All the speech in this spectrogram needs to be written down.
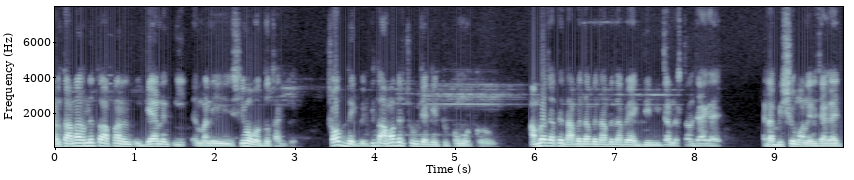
কারণ তা না হলে তো আপনার জ্ঞান মানে সীমাবদ্ধ থাকবে। সব দেখবেন, কিন্তু আমাদের ছবিটাকে একটু প্রমোট করুন। আমরা যাতে ধাপে ধাপে ধাপে ধাপে একদিন ইন্টারন্যাশনাল জায়গায় একটা বিশ্বমানের জায়গায়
